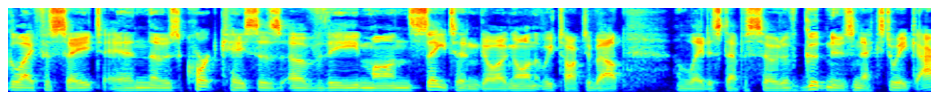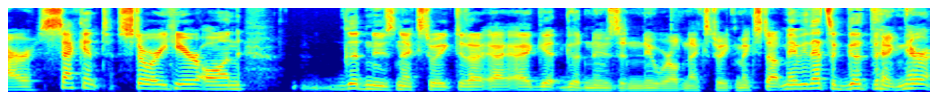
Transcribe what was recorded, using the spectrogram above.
glyphosate and those court cases of the Monsanto going on that we talked about latest episode of Good News next week. Our second story here on good news next week. Did I, I, get good news and New World next week mixed up? Maybe that's a good thing. There,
